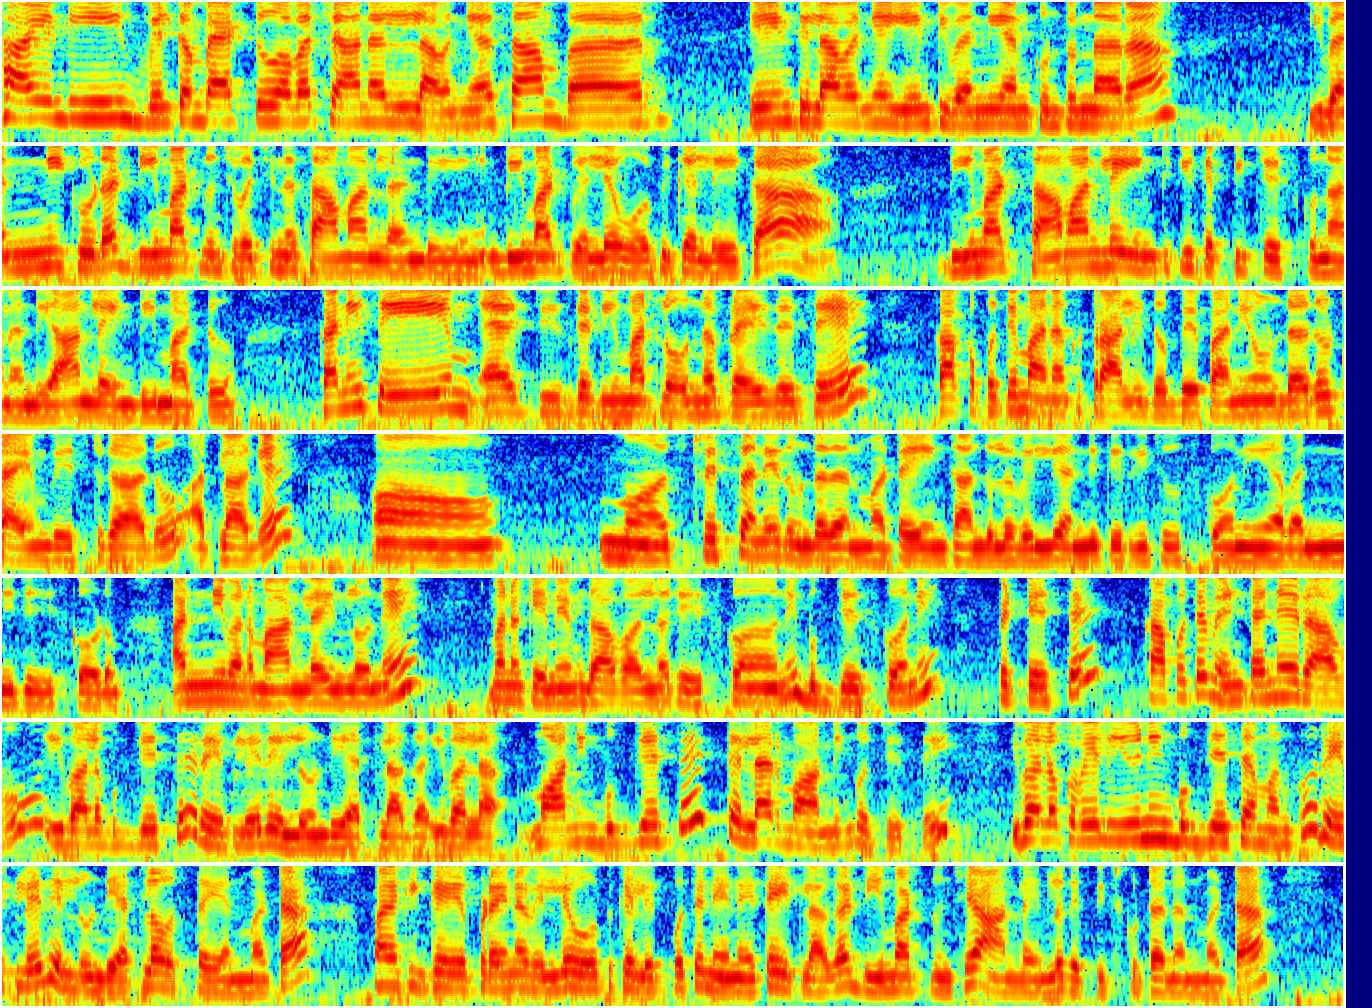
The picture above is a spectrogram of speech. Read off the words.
Hi అండి. Welcome back to our channel Lavanya sambar. ఏంటి లావణ్య ఏంటి ఇవన్నీ అనుకుంటున్నారా? ఇవన్నీ కూడా డీమార్ట్ నుంచి వచ్చిన సామాన్లు అండి డీమార్ట్కి వెళ్ళే ఓపిక లేక డీమార్ట్ సామాన్లే ఇంటికి తెప్పించేసుకున్నానండి ఆన్లైన్ డీమార్ట్. కానీ సేమ్ యాజ్ టీజ్గా డీమార్ట్లో ఉన్న ప్రైజెసే. కాకపోతే మనకు ట్రాలీ దొబ్బే పని ఉండదు టైం వేస్ట్ కాదు. అట్లాగే స్ట్రెస్ అనేది ఉండదు అనమాట ఇంకా అందులో వెళ్ళి అన్నీ తిరిగి చూసుకొని అవన్నీ చేసుకోవడం. అన్నీ మనం ఆన్లైన్లోనే మనకి ఏమేమి కావాలనో చేసుకొని బుక్ చేసుకొని పెట్టేస్తే కాకపోతే వెంటనే రావు. ఇవాళ బుక్ చేస్తే రేపు లేదు ఎల్లుండి అట్లాగా. ఇవాళ మార్నింగ్ బుక్ చేస్తే తెల్లారి మార్నింగ్ వచ్చేస్తాయి. ఇవాళ ఒకవేళ ఈవినింగ్ బుక్ చేసామనుకో రేపు లేదు ఎల్లుండి అట్లా వస్తాయి అన్నమాట మనకి ఇంకా ఎప్పుడైనా వెళ్ళే ఓపిక లేకపోతే నేనైతే ఇట్లాగా డీమార్ట్ నుంచే ఆన్లైన్లో తెప్పించుకుంటానమాట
